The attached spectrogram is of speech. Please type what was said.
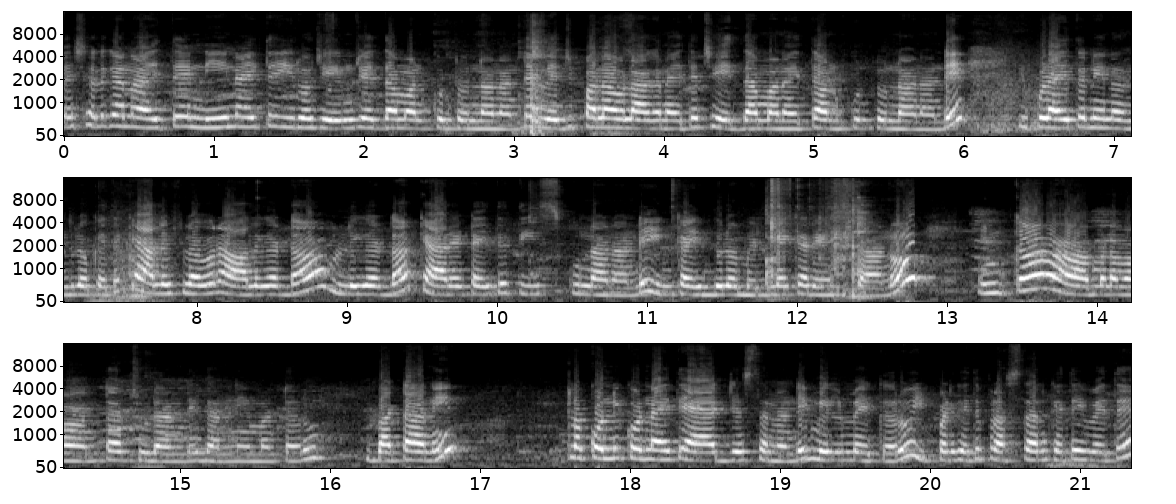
స్పెషల్గా అయితే నేనైతే ఈరోజు ఏం చేద్దాం అనుకుంటున్నానంటే వెజ్ పలావ్ లాగానైతే చేద్దామని అయితే అనుకుంటున్నానండి. ఇప్పుడైతే నేను అందులోకి అయితే క్యాలీఫ్లవర్ ఆలుగడ్డ ఉల్లిగడ్డ క్యారెట్ అయితే తీసుకున్నానండి. ఇంకా ఇందులో మిల్ మేకర్ వేస్తాను. ఇంకా మనం అంటారు చూడండి దాన్ని ఏమంటారు? బఠానీ. ఇట్లా కొన్ని కొన్ని అయితే యాడ్ చేస్తానండి మిల్ మేకరు. ఇప్పటికైతే ప్రస్తుతానికైతే ఇవైతే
